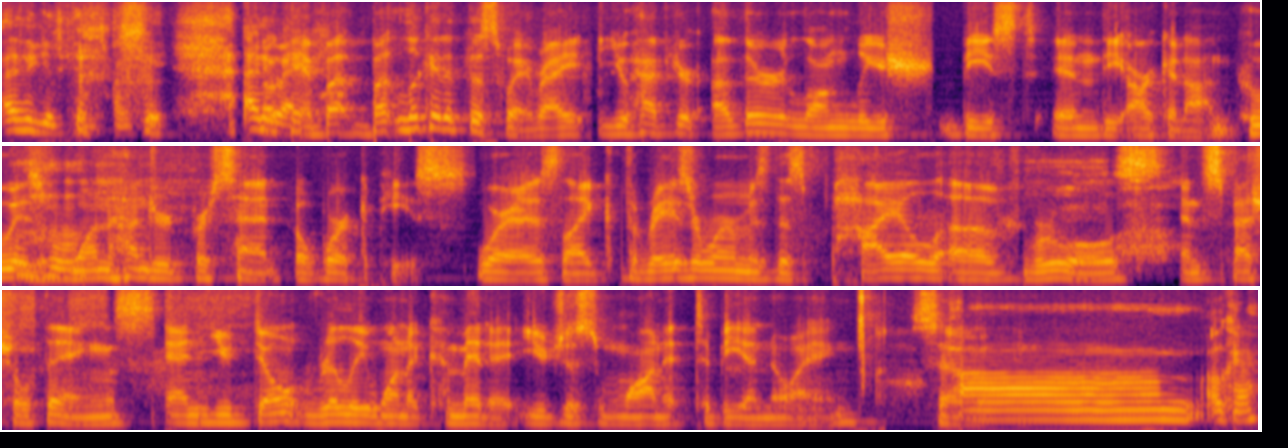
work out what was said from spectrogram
I think it's getting spicy. Anyway, Okay, but but look at it this way, right? You have your other long leash beast in the Archidon, who is Mhm. 100% a work piece, whereas like the Razor Worm is this pile of rules and special things, and you don't really want to commit it. You just want it to be annoying. So um, okay.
